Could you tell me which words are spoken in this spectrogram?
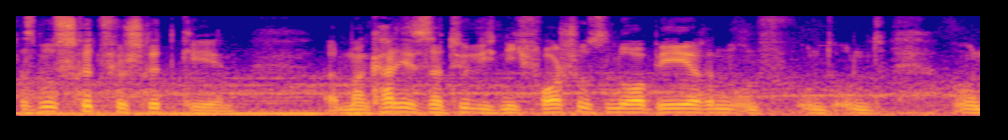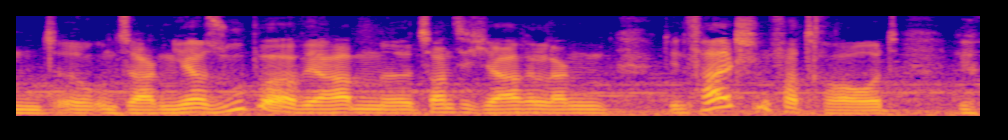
das muss Schritt für Schritt gehen. Äh, man kann jetzt natürlich nicht Vorschusslorbeeren und, und, und, und, äh, und sagen, ja super, wir haben 20 Jahre lang den Falschen vertraut, wir,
